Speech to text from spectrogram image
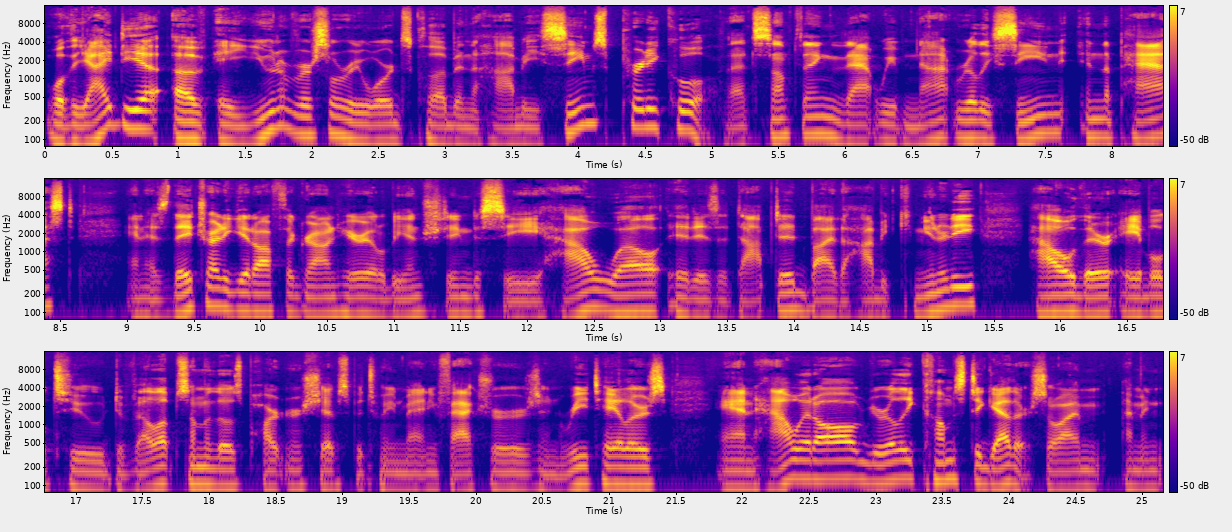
Well, the idea of a universal rewards club in the hobby seems pretty cool. That's something that we've not really seen in the past. And as they try to get off the ground here, it'll be interesting to see how well it is adopted by the hobby community, how they're able to develop some of those partnerships between manufacturers and retailers, and how it all really comes together. So I'm I'm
